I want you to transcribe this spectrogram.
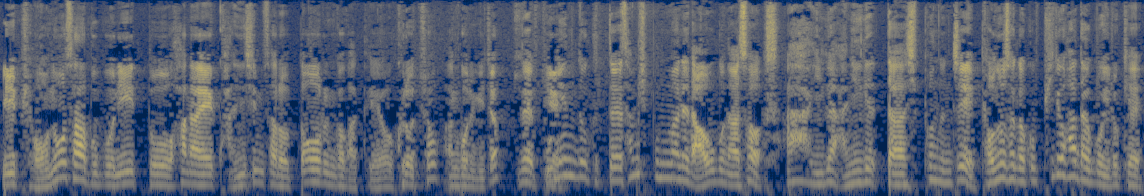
이 변호사 부분이 또 하나의 관심사로 떠오른 것 같아요. 그렇죠? 안건우 기자? 네, 본인도 그때 30분 만에 나오고 나서 아 이게 아니겠다 싶었는지 변호사가 꼭 필요하다고 이렇게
